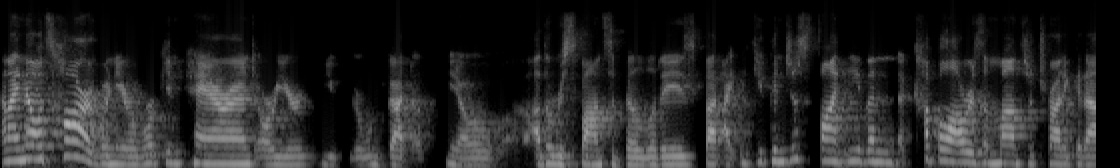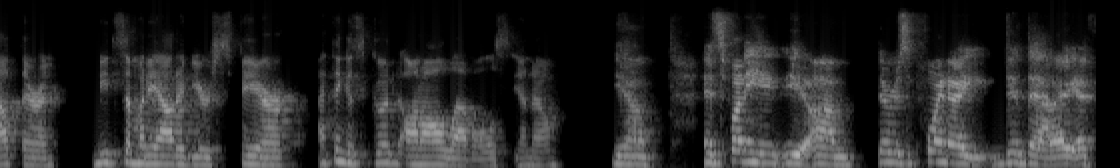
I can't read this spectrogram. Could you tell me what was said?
and I know it's hard when you're a working parent or you're you, have got you know other responsibilities. But I, if you can just find even a couple hours a month to try to get out there and meet somebody out of your sphere, I think it's good on all levels. You know. Yeah, it's funny. Um, there was a point I did that. I, I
